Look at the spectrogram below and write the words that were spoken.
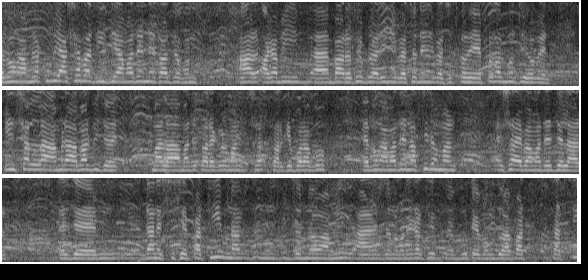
এবং আমরা খুবই আশাবাদী যে আমাদের নেতা যখন আর আগামী বারো ফেব্রুয়ারি নির্বাচনে নির্বাচিত হয়ে প্রধানমন্ত্রী হবেন। ইনশাল্লাহ আমরা আবার বিজয় মালা আমাদের তারেক রহমান স্যারকে পড়াবো এবং আমাদের নাসির রহমান সাহেব আমাদের জেলার যে দানের শীষের প্রার্থী ওনার জন্য আমি, আর জনগণের কাছে বুট এবং দোয়া পাঠ চাচ্ছি।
